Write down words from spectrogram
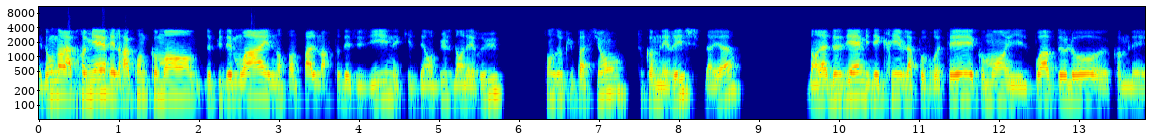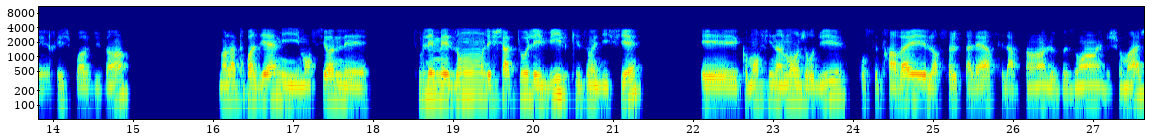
Et donc, dans la première, il raconte comment, depuis des mois, ils n'entendent pas le marteau des usines et qu'ils déambulent dans les rues sans occupation, tout comme les riches d'ailleurs. Dans la deuxième, ils décrivent la pauvreté et comment ils boivent de l'eau euh, comme les riches boivent du vin. Dans la troisième, ils mentionnent les, toutes les maisons, les châteaux, les villes qu'ils ont édifiées et comment finalement aujourd'hui, pour ce travail, leur seul salaire, c'est la faim, le besoin et le chômage.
